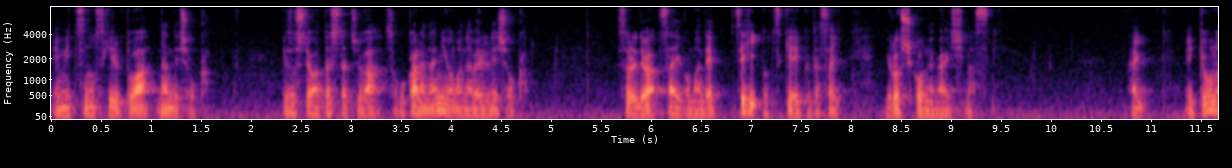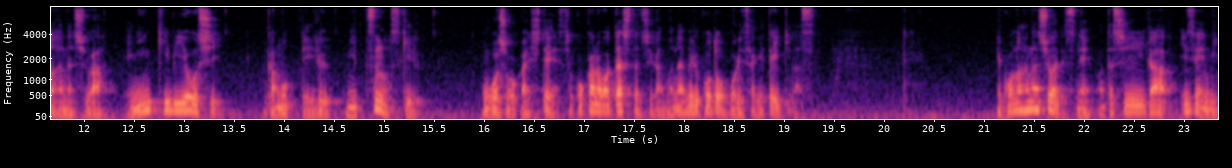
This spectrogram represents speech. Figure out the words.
え3つのスキルとは何でしょうか？えそして私たちはそこから何を学べるでしょうか？それでは最後までぜひお付き合いください。よろしくお願いします。はい。え今日の話は人気美容師が持っている3つのスキルをご紹介してそこから私たちが学べることを掘り下げていきます。この話はですね私が以前に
